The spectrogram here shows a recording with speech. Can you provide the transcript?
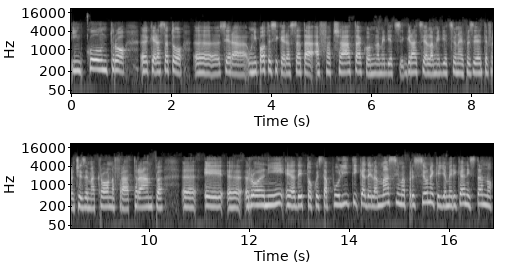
incontro eh, che era stato, eh, era un'ipotesi che era stata affacciata mediaz- grazie alla mediazione del presidente francese Macron fra Trump eh, e eh, Rouhani e ha detto questa politica della massima pressione che gli americani stanno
